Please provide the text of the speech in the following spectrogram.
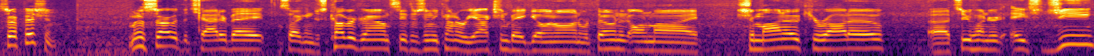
start fishing. I'm gonna start with the chatterbait so I can just cover ground, see if there's any kind of reaction bait going on. We're throwing it on my Shimano Curado uh, 200 HG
